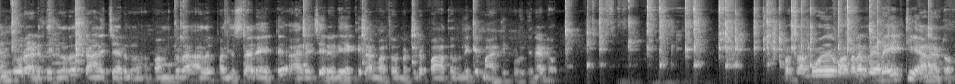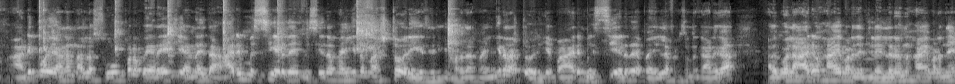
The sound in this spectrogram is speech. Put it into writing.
അഞ്ഞൂറ് എടുത്തിരുന്നത് കാണിച്ചായിരുന്നു. അപ്പം നമുക്ക് അത് പഞ്ചസാരയായിട്ട് അരച്ച് റെഡിയാക്കി ആ മാത്രം മറ്റൊരു പാത്രത്തിലേക്ക് മാറ്റി കൊടുക്കുന്നത് കേട്ടോ. അപ്പൊ സംഭവം വളരെ വെറൈറ്റി ആണ് കേട്ടോ. അടിപൊളിയാണ് നല്ല സൂപ്പർ വെറൈറ്റി ആണ്. ഇത് ആരും മിസ് ചെയ്യരുത്. മിസ് ചെയ്താൽ ഭയങ്കര നഷ്ടമായിരിക്കും ശരിക്കും പറഞ്ഞാൽ ഭയങ്കര നഷ്ടമായിരിക്കും. അപ്പൊ ആരും മിസ് ചെയ്യരുത്. അപ്പൊ എല്ലാ ഫ്രണ്ട്സും കാണുക. അതുപോലെ ആരും ഹായ് പറഞ്ഞിട്ടില്ല. എല്ലാവരും ഒന്ന് ഹായ് പറഞ്ഞേ.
